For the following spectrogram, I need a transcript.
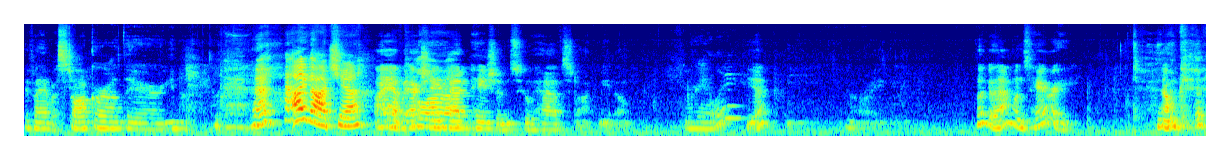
If I have a stalker out there, you know. I gotcha. I have actually had patients who have stalked me though really? All right. Look at that one's hairy. No, I'm kidding.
